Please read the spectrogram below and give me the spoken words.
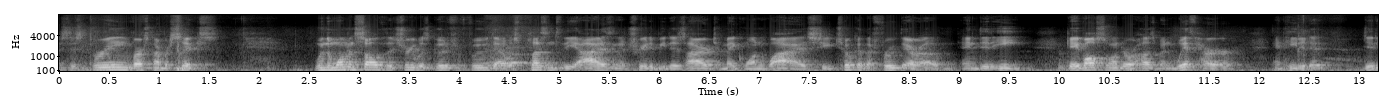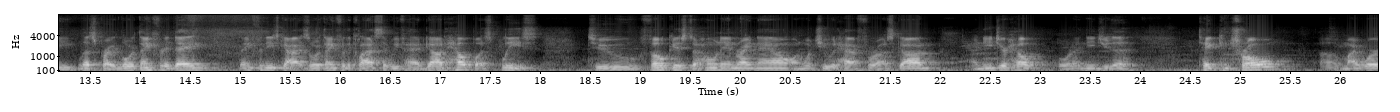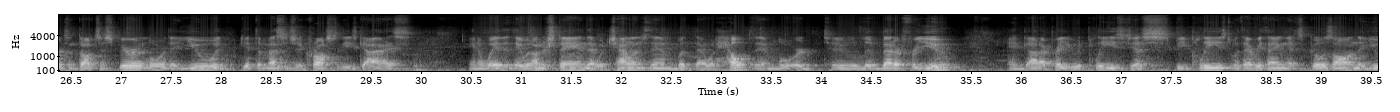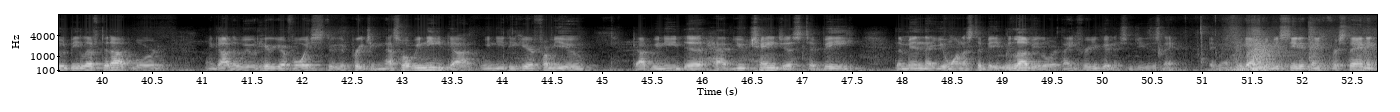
Genesis 3, verse number 6. When the woman saw that the tree was good for food, that it was pleasant to the eyes, and a tree to be desired to make one wise, she took of the fruit thereof and did eat, gave also unto her husband with her, and he did it. Did eat. Let's pray. Lord, thank for today. Thank for these guys. Lord, thank for the class that we've had. God, help us, please, to focus, to hone in right now on what you would have for us. God, I need your help. Lord, I need you to take control uh, my words and thoughts and spirit, Lord, that you would get the message across to these guys in a way that they would understand, that would challenge them, but that would help them, Lord, to live better for you. And God, I pray you would please just be pleased with everything that goes on, that you would be lifted up, Lord. And God, that we would hear your voice through the preaching. That's what we need, God. We need to hear from you. God, we need to have you change us to be the men that you want us to be. We love you, Lord. Thank you for your goodness in Jesus' name. Amen. You guys can be seated. Thank you for standing.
